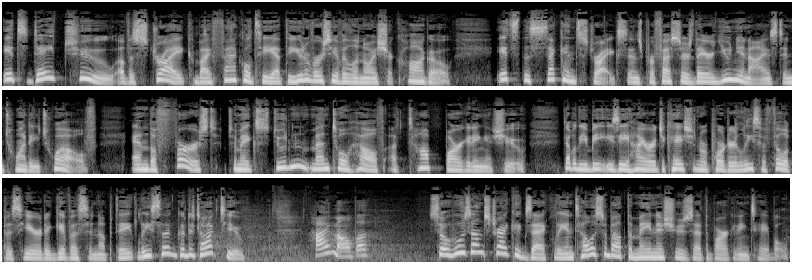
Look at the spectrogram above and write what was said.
It's day two of a strike by faculty at the University of Illinois Chicago. It's the second strike since professors there unionized in 2012 and the first to make student mental health a top bargaining issue. WBEZ higher education reporter Lisa Phillip is here to give us an update. Lisa, good to talk to you. Hi, Melba. So, who's on strike exactly? And tell us about the main issues at the bargaining table.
